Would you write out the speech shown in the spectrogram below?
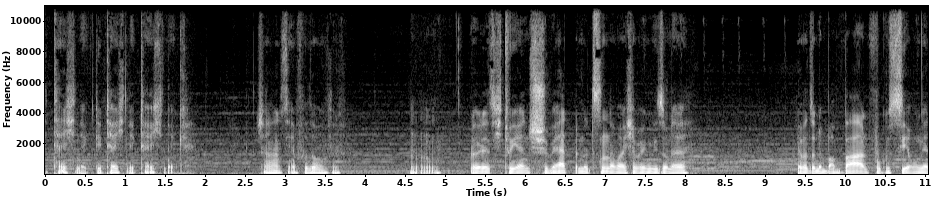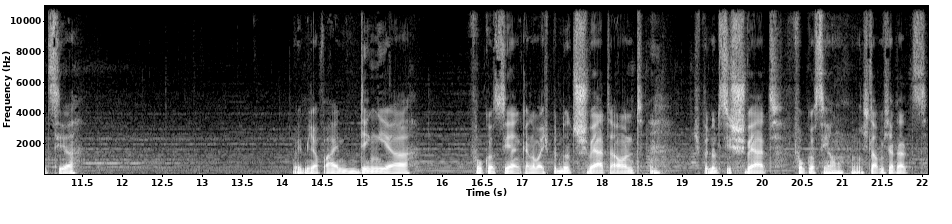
Die Technik, die Technik, Technik. Schade, dass sie ja versuchen. Hm. Blöd, ich tue ja ein Schwert benutzen, aber ich habe irgendwie so eine, ich so eine Barbaren-Fokussierung jetzt hier. Wo ich mich auf ein Ding hier fokussieren kann, aber ich benutze Schwerter und ich benutze die Schwertfokussierung. Ich glaube nicht, dass das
